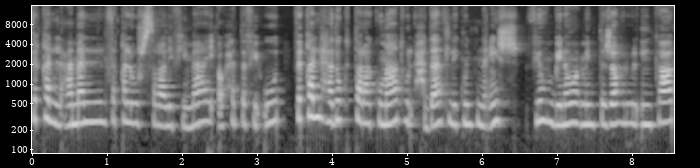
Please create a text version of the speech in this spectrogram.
ثقل العمل ثقل وش صرالي في ماي أو حتى في أوت ثقل هذوك التراكمات والأحداث اللي كنت نعيش فيهم بنوع من التجاهل والإنكار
